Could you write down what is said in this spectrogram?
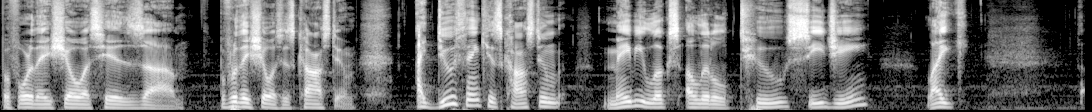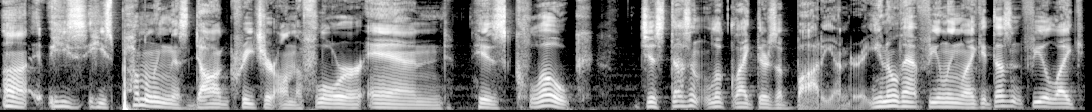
before they show us his um, before they show us his costume. I do think his costume maybe looks a little too CG, like uh, he's he's pummeling this dog creature on the floor, and his cloak just doesn't look like there's a body under it. You know that feeling like it doesn't feel like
